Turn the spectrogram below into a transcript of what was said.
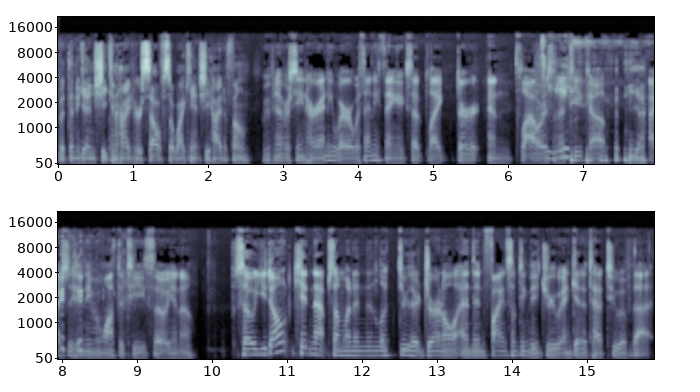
But then again, she can hide herself, so why can't she hide a phone? We've never seen her anywhere with anything except like dirt and flowers and a teacup. Yeah. Actually, she didn't even want the tea, so you know. So you don't kidnap someone and then look through their journal and then find something they drew and get a tattoo of that.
